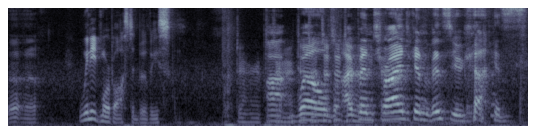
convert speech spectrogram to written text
Uh oh. We need more Boston movies. Uh, well, I've been trying to convince you guys.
